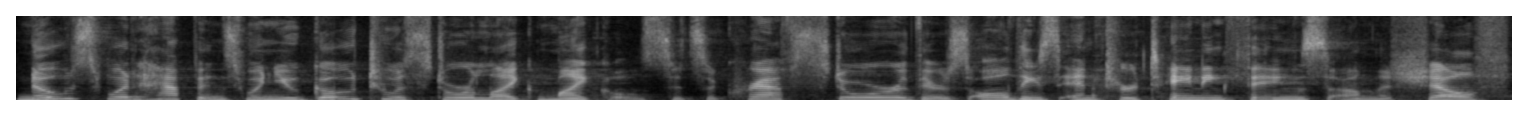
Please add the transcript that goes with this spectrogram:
knows what happens when you go to a store like Michael's. It's a craft store, there's all these entertaining things on the shelf,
